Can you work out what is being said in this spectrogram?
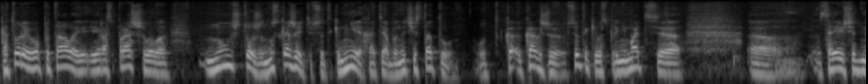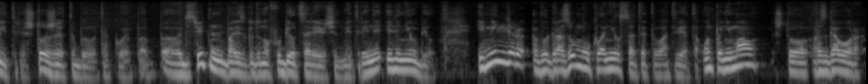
которая его пытала и расспрашивала, ну что же, ну скажите все-таки мне хотя бы на чистоту, вот как же все-таки воспринимать э, э, царевича Дмитрия? Что же это было такое? Действительно Борис Годунов убил царевича Дмитрия или, или не убил? И Миллер благоразумно уклонился от этого ответа. Он понимал, что разговор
